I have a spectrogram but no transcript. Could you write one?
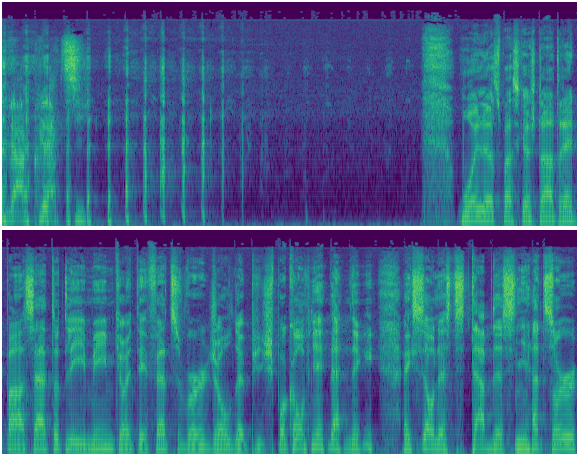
Il, l'a aplati. Moi, là, c'est parce que je suis en train de penser à toutes les mimes qui ont été faites sur Virgil depuis je sais pas combien d'années. Avec son petite table de signature.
